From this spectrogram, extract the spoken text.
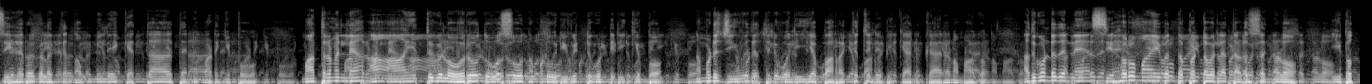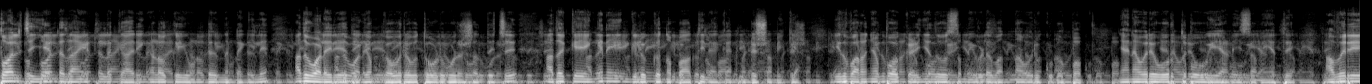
സിഹറുകളൊക്കെ നമ്മിലേക്ക് എത്താതെ തന്നെ മടങ്ങിപ്പോകും മാത്രമല്ല ആ ആയത്തുകൾ ഓരോ ദിവസവും നമ്മൾ ഉരുവിട്ടുകൊണ്ടിരിക്കുമ്പോൾ നമ്മുടെ ജീവിതത്തിൽ വലിയ പറക്കത്ത് ലഭിക്കാനും കാരണമാകും. അതുകൊണ്ട് തന്നെ സിഹറുമായി ബന്ധപ്പെട്ട വല്ല തടസ്സങ്ങളോ ഇബത്വാൽ ചെയ്യേണ്ടതായിട്ടുള്ള കാര്യങ്ങളൊക്കെ ഉണ്ട് എന്നുണ്ടെങ്കിൽ അത് വളരെയധികം ഗൗരവത്തോടുകൂടി ശ്രദ്ധിച്ച് അതൊക്കെ എങ്ങനെയെങ്കിലുമൊക്കെ ഒന്ന് ബാത്തിലാക്കാൻ വേണ്ടി ശ്രമിക്കുക ഇത് പറഞ്ഞപ്പോൾ കഴിഞ്ഞ ദിവസം ഇവിടെ വന്ന ഒരു കുടുംബം ഞാൻ അവരെ ഓർത്തു പോവുകയാണ് ഈ സമയത്ത്. അവരെ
